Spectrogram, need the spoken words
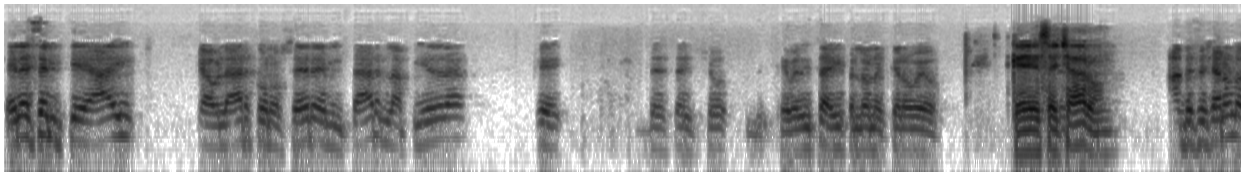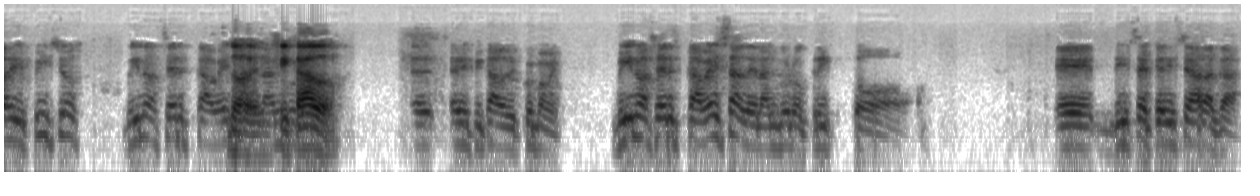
él es el que hay que hablar, conocer, evitar la piedra que desechó, que me dice ahí, perdón, es que no veo, ¿Qué desecharon? Ah, desecharon los edificios, vino a ser cabeza Los del ángulo- eh, edificado, discúlpame. vino a ser cabeza del ángulo Cristo. Eh, dice que dice acá,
